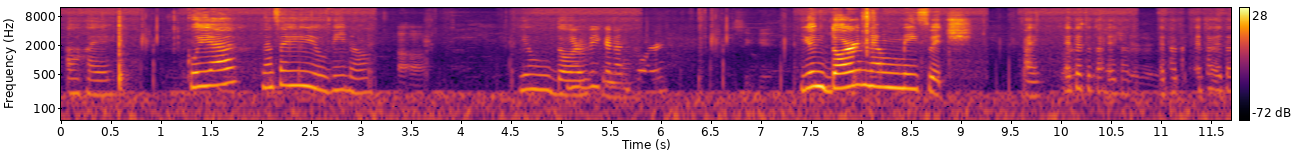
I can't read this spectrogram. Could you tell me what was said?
Okay. Kuya, nasa yung UV, no? Ah, ah. Yung door. UV ka ng door. Sige. Yung door ng may switch. Ay, ito, ito, ito, ito, ito, ito, ito, ito,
